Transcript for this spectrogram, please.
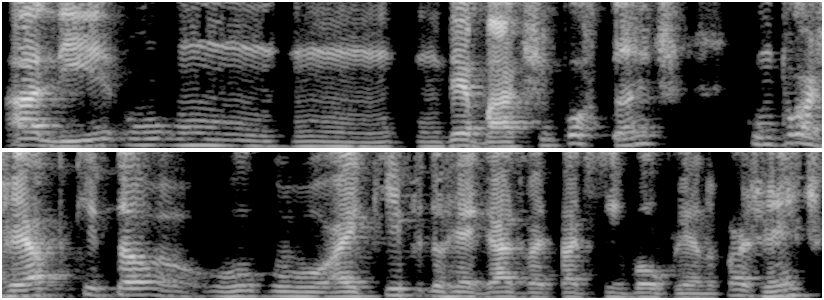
ali um, um, um debate importante um projeto que tão, o, o, a equipe do Regás vai estar desenvolvendo com a gente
